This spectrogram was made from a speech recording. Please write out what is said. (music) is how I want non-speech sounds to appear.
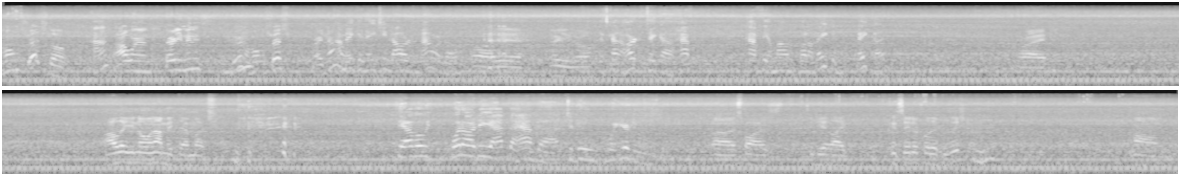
the home stretch though. Huh? Hour and 30 minutes. We're in the home stretch right now. I'm making $18 an hour though. Oh yeah, there you go. It's kind of hard to take a half half the amount of what I'm making pay cut. All right. I'll let you know when I make that much. (laughs) See, I've always, what all do you have to have to, to do what you're doing? Uh, as far as to get like considered for the position. Um,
